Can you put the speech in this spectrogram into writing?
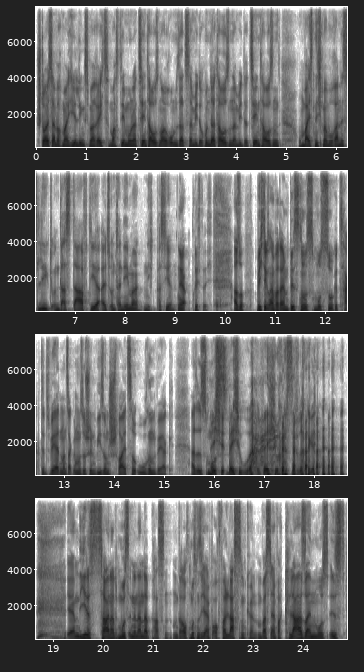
steuerst einfach mal hier links, mal rechts, machst den Monat 10.000 Euro Umsatz, dann wieder 100.000, dann wieder 10.000 und weißt nicht mal, woran es liegt. Und das darf dir als Unternehmer nicht passieren. Ja, richtig. Also wichtig ist einfach, dein Business muss so getaktet werden, man sagt immer so schön wie so ein Schweizer Uhrenwerk. Also es muss. Welche, welche Uhr? Welche Uhr ist die Frage? ähm, jedes Zahnrad muss ineinander passen und darauf muss man sich einfach auch verlassen können. Und was dir einfach klar sein muss, ist,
